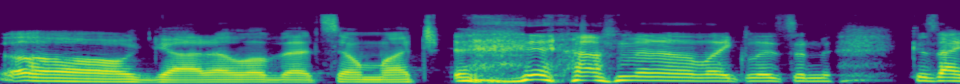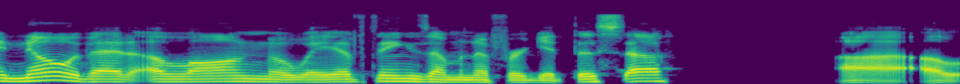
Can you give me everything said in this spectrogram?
Oh god, I love that so much. I'm gonna like listen because I know that along the way of things, I'm gonna forget this stuff. Uh,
